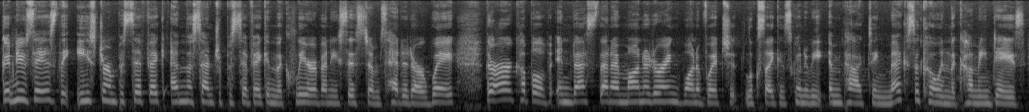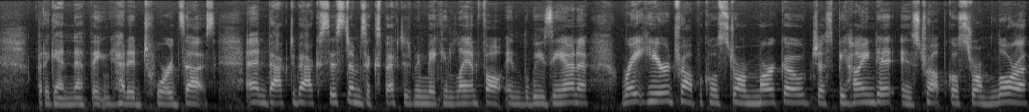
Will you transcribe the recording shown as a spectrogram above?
Good news is the Eastern Pacific and the Central Pacific in the clear of any systems headed our way. There are a couple of invests that I'm monitoring, one of which it looks like is going to be impacting Mexico in the coming days. But again, nothing headed towards us. And back-to-back -back systems expected to be making landfall in Louisiana. Right here, Tropical Storm Marco. Just behind it is Tropical Storm Laura,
